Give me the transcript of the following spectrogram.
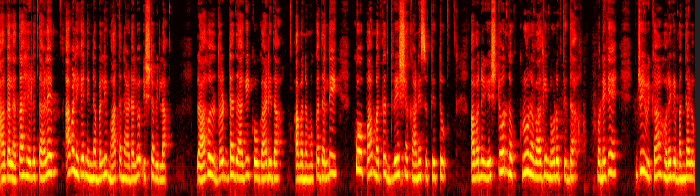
ಆಗ ಲತಾ ಹೇಳುತ್ತಾಳೆ, ಅವಳಿಗೆ ನಿನ್ನ ಬಳಿ ಮಾತನಾಡಲು ಇಷ್ಟವಿಲ್ಲ. ರಾಹುಲ್ ದೊಡ್ಡದಾಗಿ ಕೂಗಾಡಿದ. ಅವನ ಮುಖದಲ್ಲಿ ಕೋಪ ಮತ್ತು ದ್ವೇಷ ಕಾಣಿಸುತ್ತಿತ್ತು. ಅವನು ಎಷ್ಟೊಂದು ಕ್ರೂರವಾಗಿ ನೋಡುತ್ತಿದ್ದ ಕೊನೆಗೆ ಜೀವಿಕಾ ಹೊರಗೆ ಬಂದಳು.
